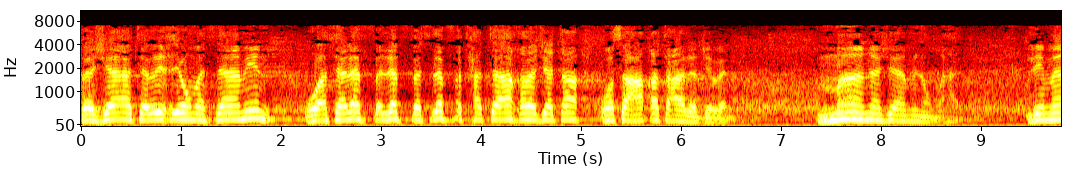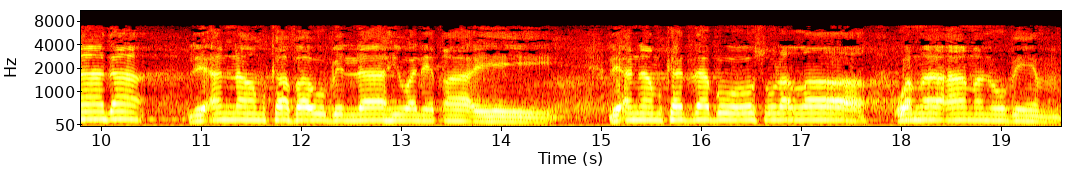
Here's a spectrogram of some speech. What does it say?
فجاءت الريح يوم الثامن وتلف لفت لفت حتى أخرجتها وصعقت على الجبل. ما نجا منهم أحد. لماذا؟ لأنهم كفروا بالله ولقائه. لأنهم كذبوا رسل الله وما آمنوا بهم.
